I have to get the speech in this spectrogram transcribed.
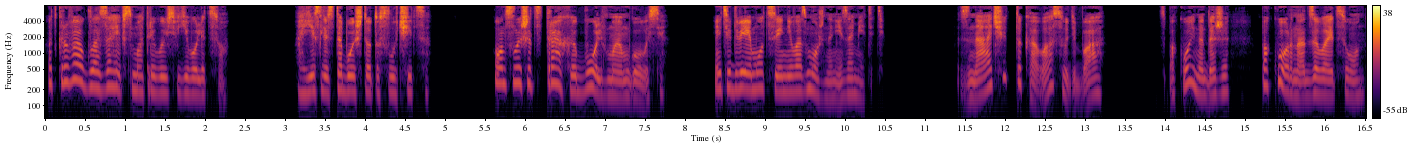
Открываю глаза и всматриваюсь в его лицо. А если с тобой что-то случится? Он слышит страх и боль в моем голосе. Эти две эмоции невозможно не заметить. Значит, такова судьба. Спокойно, даже покорно отзывается он.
